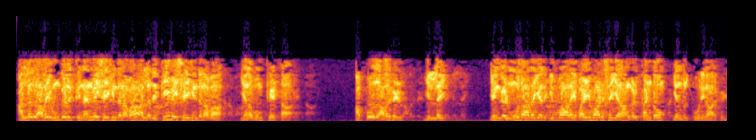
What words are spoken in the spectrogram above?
அல்லது அவை உங்களுக்கு நன்மை செய்கின்றனவா அல்லது தீமை செய்கின்றனவா? எனவும் கேட்டார். அப்போது அவர்கள் இல்லை எங்கள் மூதாதையர் இவ்வாறே வழிபாடு செய்ய நாங்கள் கண்டோம் என்று கூறினார்கள்.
